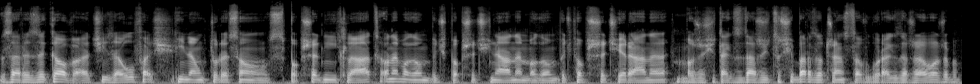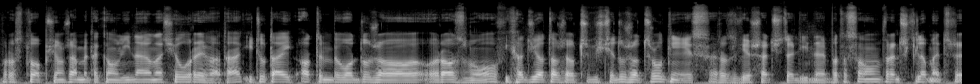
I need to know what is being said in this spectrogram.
zaryzykować i zaufać linom, które są z poprzednich lat. One mogą być poprzecinane, mogą być poprzecierane. Może się tak zdarzyć, co się bardzo często w górach zdarzało, że po prostu obciążamy taką linę i ona się urywa, tak? I tutaj o tym było dużo rozmów i chodzi o to, że oczywiście dużo trudniej jest rozwieszać te liny, bo to są wręcz kilometry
